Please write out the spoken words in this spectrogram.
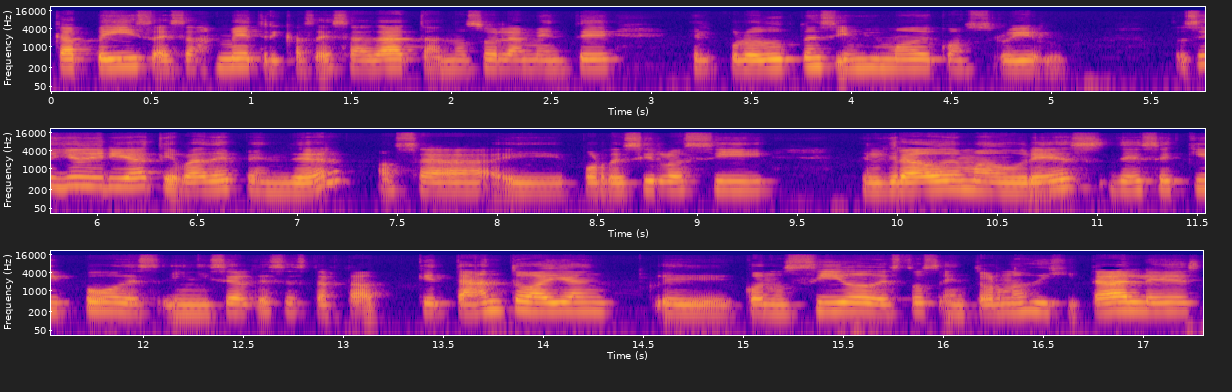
KPIs, a esas métricas, a esa data, no solamente el producto en sí mismo de construirlo. Entonces yo diría que va a depender, o sea, eh, por decirlo así, el grado de madurez de ese equipo de, inicial de esa startup, que tanto hayan eh, conocido de estos entornos digitales,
